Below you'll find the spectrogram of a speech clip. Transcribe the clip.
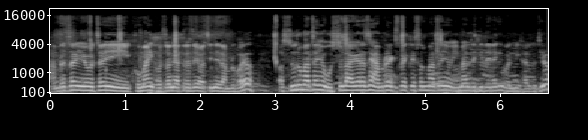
हाम्रो चाहिँ यो चाहिँ खुमाई खोर्चन यात्रा चाहिँ अझै राम्रो भयो। सुरुमा चाहिँ यो हुस्सु लागेर चाहिँ हाम्रो एक्सपेक्टेसनमा चाहिँ यो हिमाल देखिँदैन कि भन्ने खालको थियो।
